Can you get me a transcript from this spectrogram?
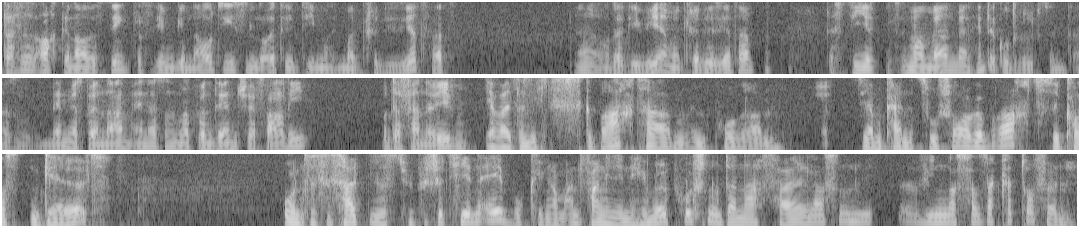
das ist auch genau das Ding, dass eben genau diese Leute, die man immer kritisiert hat, oder die wir immer kritisiert haben, dass die jetzt immer mehr und mehr im Hintergrund gerückt sind. Also nennen wir es bei Namen Anderson, Dam, Jeff Hardy und der Ferner Liefen. Ja, weil sie nichts gebracht haben im Programm. Ja. Sie haben keine Zuschauer gebracht, sie kosten Geld. Und es ist halt dieses typische TNA-Booking. Am Anfang in den Himmel pushen und danach fallen lassen wie, wie ein nasser Sack Kartoffeln.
